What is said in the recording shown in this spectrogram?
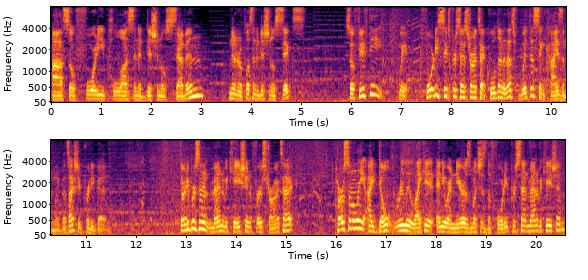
uh, so 40 plus an additional 7? No, no, no, plus an additional 6? So 50, wait, 46% strong attack cooldown, and that's with the Senkaizen link. That's actually pretty good. 30% magnification for strong attack. Personally, I don't really like it anywhere near as much as the 40% magnification,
